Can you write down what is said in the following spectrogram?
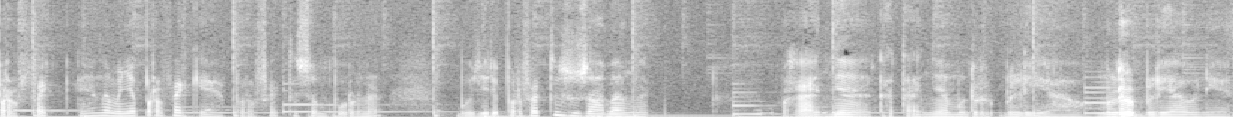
perfect ya namanya perfect ya perfect tuh sempurna buat jadi perfect tuh susah banget. Makanya katanya menurut beliau menurut beliau nih ya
